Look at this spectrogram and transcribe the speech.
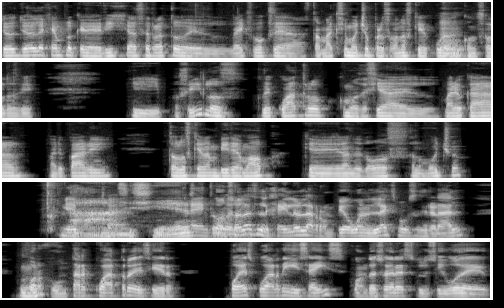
yo, yo el ejemplo que dije hace rato del Xbox de hasta máximo ocho personas que juegan mm. consolas bien. Y pues sí, los de cuatro, como decía el Mario Kart, Mario Party, todos los que eran beat'em up, que eran de dos a lo mucho. Ah, sí, cierto. En consolas el Halo la rompió, bueno, el Xbox en general, por juntar cuatro y decir, puedes jugar 16 cuando eso era exclusivo de,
